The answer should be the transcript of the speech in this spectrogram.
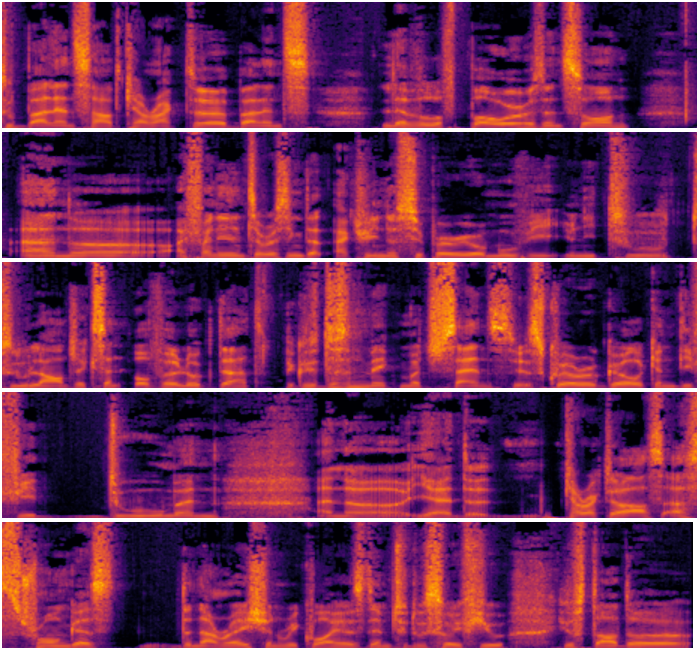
to balance out character, balance level of powers and so on. And uh, I find it interesting that actually in a superhero movie you need to to large extent overlook that because it doesn't make much sense. Squirrel Girl can defeat Doom and and uh, yeah the character are as strong as the narration requires them to do. So if you you start a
